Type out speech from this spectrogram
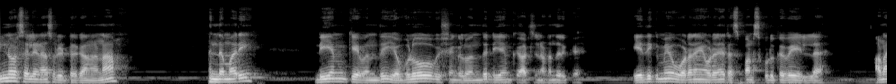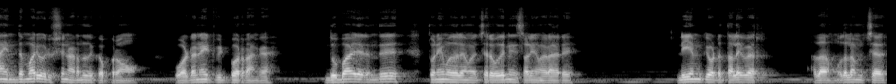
இன்னொரு சில என்ன சொல்லிட்டு இருக்காங்கன்னா இந்த மாதிரி டிஎம்கே வந்து எவ்வளோ விஷயங்கள் வந்து டிஎம்கே ஆட்சியில் நடந்திருக்கு? எதுக்குமே உடனே உடனே ரெஸ்பான்ஸ் கொடுக்கவே இல்லை. ஆனால் இந்த மாதிரி ஒரு விஷயம் நடந்ததுக்கப்புறம் உடனே ட்வீட் போடுறாங்க. துபாயிலிருந்து துணை முதலமைச்சர் உதயநிதி ஸ்டாலின் வராரு. டிஎம்கேவோட தலைவர் அதான் முதலமைச்சர்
